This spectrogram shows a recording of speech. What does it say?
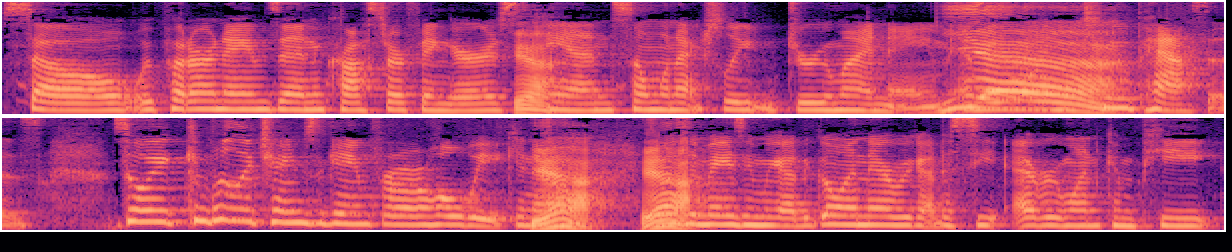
So we put our names in, crossed our fingers, Yeah. and someone actually drew my name. And Yeah. we won two passes. So it completely changed the game for our whole week, you know? Yeah, It was amazing. We got to go in there, we got to see everyone compete,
